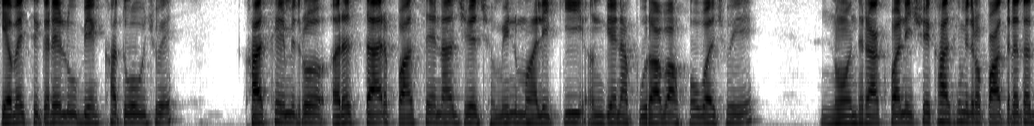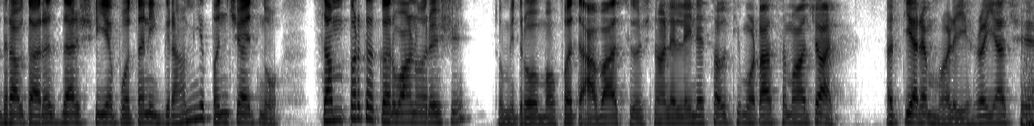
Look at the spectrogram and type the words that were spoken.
કેવાયસી કરેલું બેંક ખાતું હોવું જોઈએ. ખાસ કરીને મિત્રો અરજદાર પાસેના જે જમીન માલિકી અંગેના પુરાવા હોવા જોઈએ. નોંધ રાખવાની છે. ખાસ કે મિત્રો પાત્રતા ધરાવતા અરજદારશ્રીએ પોતાની ગ્રામ્ય પંચાયતનો સંપર્ક કરવાનો રહેશે. તો મિત્રો મફત આવાસ યોજનાને લઈને સૌથી મોટા સમાચાર અત્યારે મળી રહ્યા છે.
